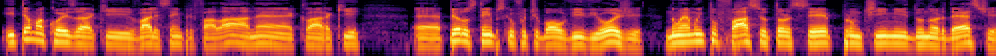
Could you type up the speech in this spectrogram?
E tem uma coisa que vale sempre falar, né, Clara, que é, pelos tempos que o futebol vive hoje, não é muito fácil torcer para um time do Nordeste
